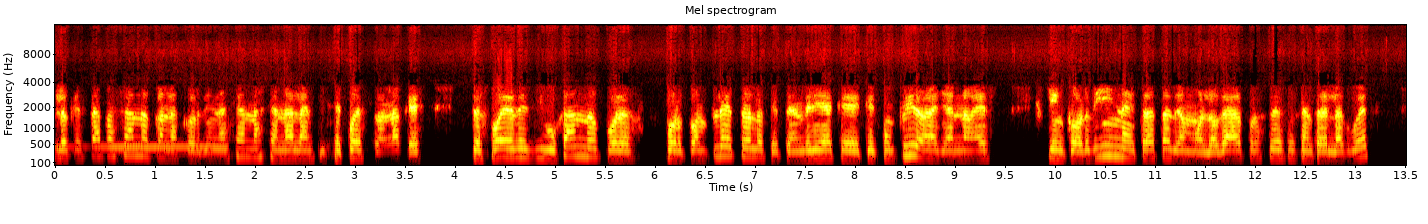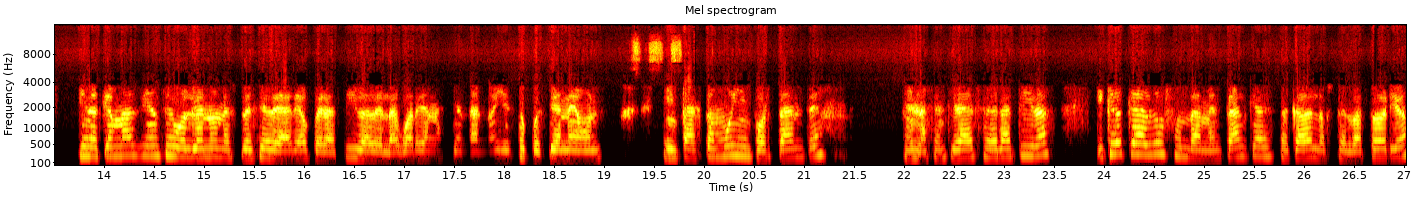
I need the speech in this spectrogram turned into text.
lo que está pasando con la Coordinación Nacional Antisecuestro, ¿no? Que se fue desdibujando por por completo lo que tendría que, cumplir. Ahora ya no es quien coordina y trata de homologar procesos entre las webs, sino que más bien se volvió en una especie de área operativa de la Guardia Nacional, ¿no? Y eso pues tiene un impacto muy importante en las entidades federativas y creo que algo fundamental que ha destacado el observatorio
